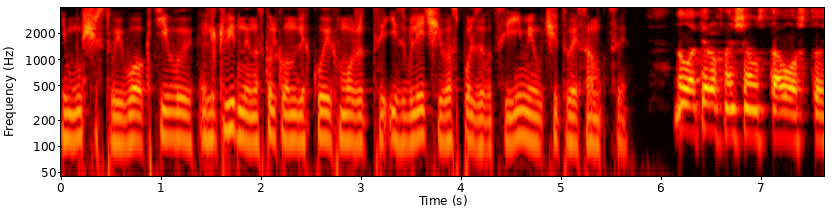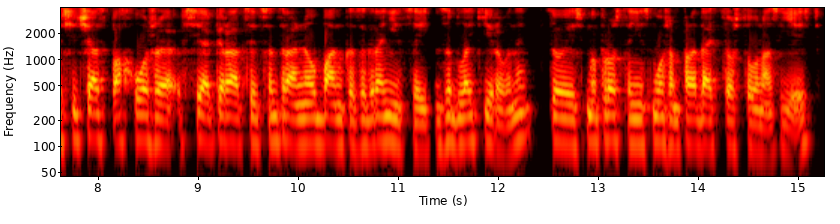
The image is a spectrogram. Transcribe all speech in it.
имущество, его активы ликвидны, насколько он легко их может извлечь и воспользоваться ими, учитывая санкции? Ну, во-первых, начнем с того, что сейчас, похоже, все операции Центрального банка за границей заблокированы. То есть мы просто не сможем продать то, что у нас есть.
